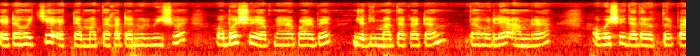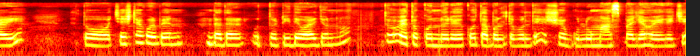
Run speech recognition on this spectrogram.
এটা হচ্ছে একটা মাথা কাটানোর বিষয়। অবশ্যই আপনারা পারবেন। যদি মাথা কাটান, তাহলে আমরা অবশ্যই দাদার উত্তর পারি। তো চেষ্টা করবেন দাদার উত্তরটি দেওয়ার জন্য। তো এতক্ষণ ধরে কথা বলতে বলতে সবগুলো মাছ ভাজা হয়ে গেছে।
